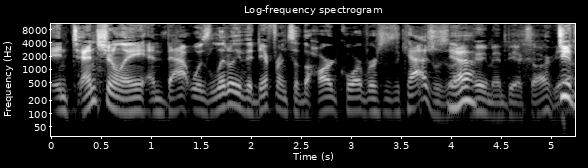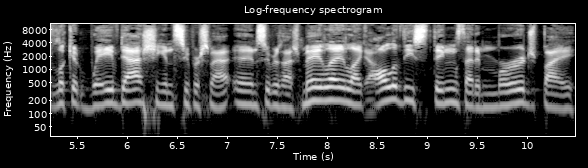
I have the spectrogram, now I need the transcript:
intentionally, and that was literally the difference of the hardcore versus the casuals. Like, Yeah. hey man, BXR. Yeah. dude look at wave dashing in super smash in super smash melee like all of these things that emerge by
